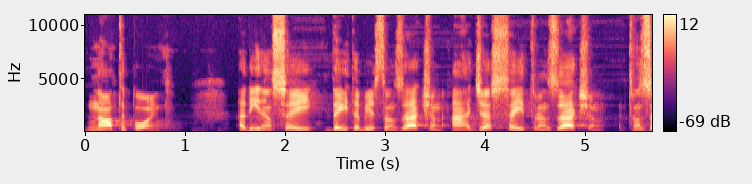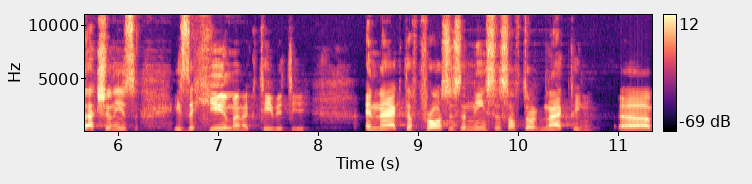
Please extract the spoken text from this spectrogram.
not the point. I didn't say database transaction. I just say transaction. Transaction is, is a human activity, an act of process, an instance of transacting. Uh,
